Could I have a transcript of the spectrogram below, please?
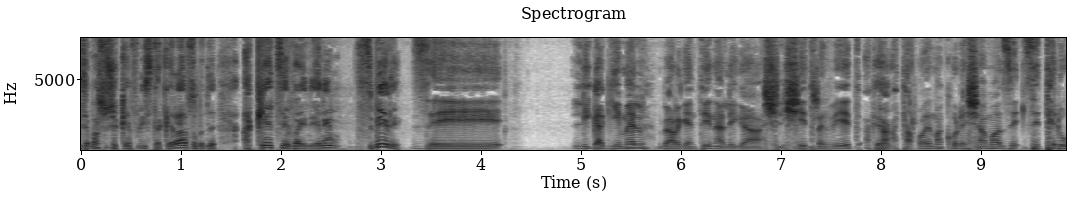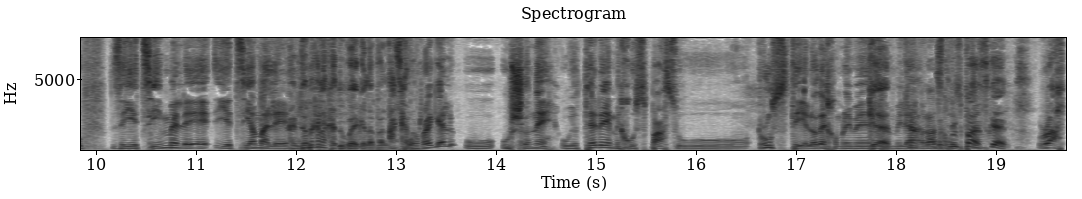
זה משהו שכיף להסתכל עליו, זאת אומרת, הקצב, העניינים, תסביר לי. זה ליגה ג' בארגנטינה, ליגה שלישית, רביעית, כן. אתה, אתה רואה מה קורה שם, זה, זה טירוף, זה יציאים מלא, יציאה מלא. אני מדבר על הכדורגל אבל עצמו. הכדורגל הוא, הוא שונה, הוא יותר אה, מחוספס, הוא רוסטי, לא יודע איך אומרים אה, כן, את המילה. כן, הוא רסטיק, מחוספס, כן. ראט,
